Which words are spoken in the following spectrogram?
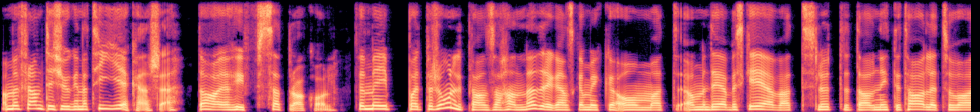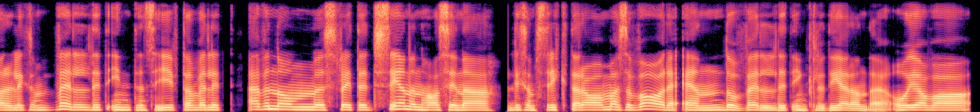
ja men fram till 2010 kanske, då har jag hyfsat bra koll. För mig på ett personligt plan så handlade det ganska mycket om att, ja men det jag beskrev att slutet av 90-talet så var det liksom väldigt intensivt En väldigt, även om straight edge-scenen har sina liksom strikta ramar så var det ändå väldigt inkluderande. Och jag var,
